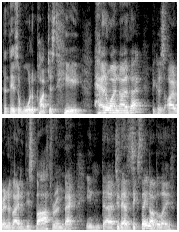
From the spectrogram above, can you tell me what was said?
that there's a water pipe just here. How do I know that? Because I renovated this bathroom back in uh, 2016, I believe.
